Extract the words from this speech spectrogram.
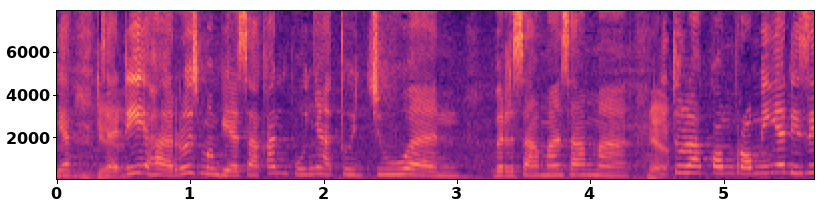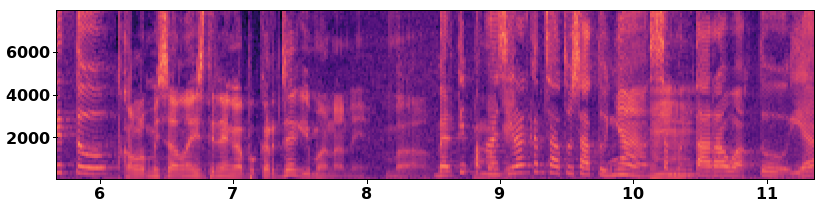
ya. Oke. Jadi harus membiasakan punya tujuan bersama-sama. Ya. Itulah komprominya di situ. Kalau misalnya istrinya nggak bekerja gimana nih, Mbak? Berarti penghasilan kan satu-satunya sementara waktu ya.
